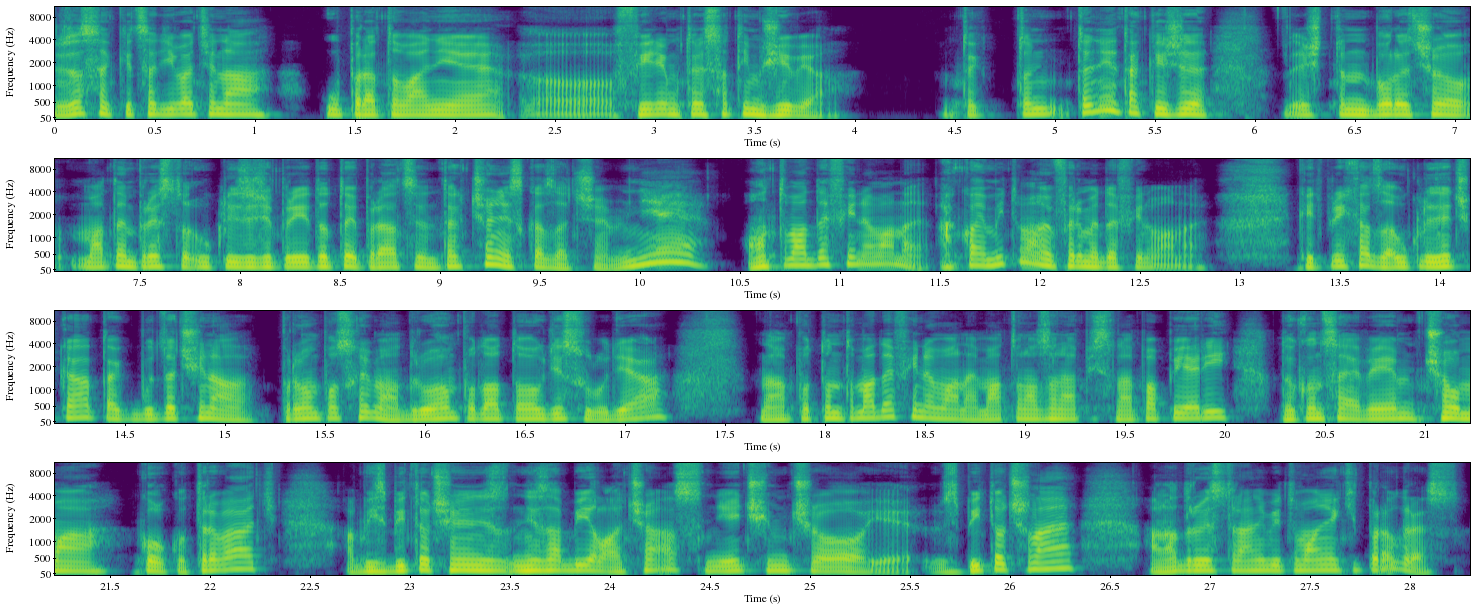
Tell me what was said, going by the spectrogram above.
Takže zase, keď sa dívate na upratovanie uh, firiem, ktoré sa tým živia, tak to, to nie je také, že vieš, ten borec, čo má ten priestor uklíze, že príde do tej práce, no tak čo dneska začnem? Nie, on to má definované. Ako aj my to máme v firme definované. Keď prichádza uklízečka, tak buď začína v prvom poschodí, a druhom podľa toho, kde sú ľudia, no a potom to má definované. Má to naozaj napísané na papieri, dokonca aj viem, čo má koľko trvať, aby zbytočne nezabíjala čas niečím, čo je zbytočné a na druhej strane by to mal nejaký progres.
